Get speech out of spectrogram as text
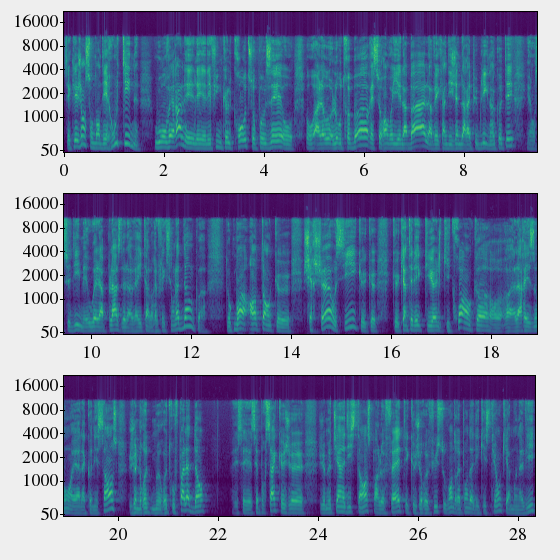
c'est que les gens sont dans des routines où on verra les, les, Finkelkraut s'opposer au, à l'autre bord et se renvoyer la balle avec indigènes de la République d'un côté, et on se dit mais où est la place de la véritable réflexion là-dedans quoi? Donc moi, en tant que chercheur aussi, que qu'intellectuel qui croit encore à la raison et à la connaissance, je ne me retrouve pas là-dedans. C'est pour ça que je, me tiens à distance par le fait et que je refuse souvent de répondre à des questions qui, à mon avis,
